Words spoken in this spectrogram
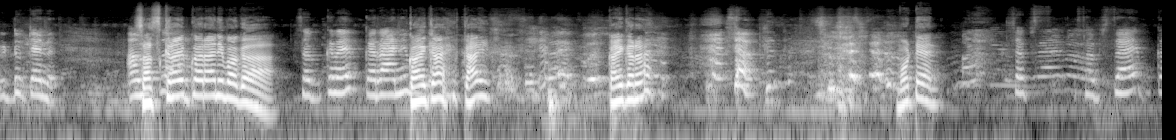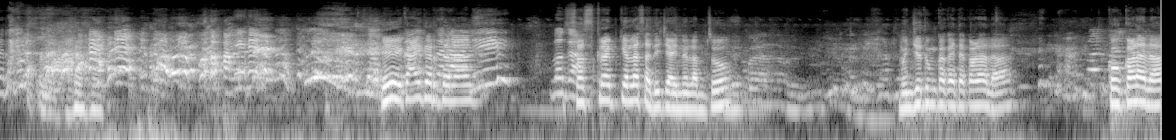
युट्यूब चॅनल सबस्क्राईब करा आणि बघा. सबस्क्राईब करा आणि काय काय काय? काय करा? मोठ्यान सबस्क्राईब करा. ए काय करताना बघा. सबस्क्राईब केला साधी चॅनल आमचं. म्हणजे तुमका काय त्या कळाला? को कळाला?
